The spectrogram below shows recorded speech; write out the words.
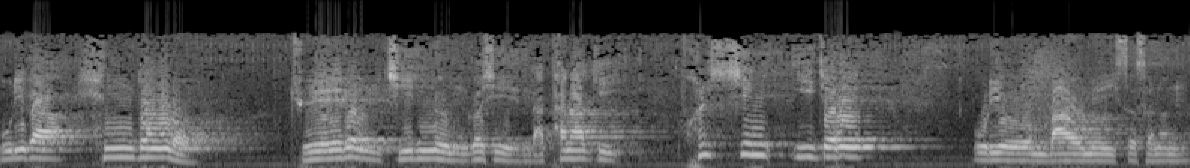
우리가 행동으로 죄를 짓는 것이 나타나기 훨씬 이전에 우리의 마음에 있어서는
